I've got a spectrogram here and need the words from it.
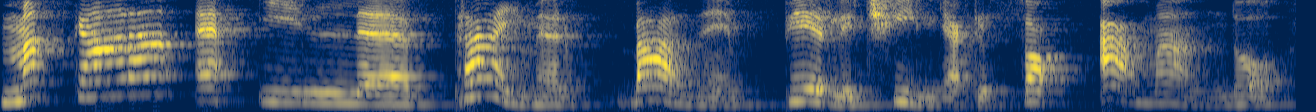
mascara è il primer base per le ciglia che sto amando.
